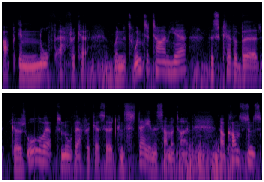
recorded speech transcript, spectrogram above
up in North Africa. When it's winter time here, this clever bird goes all the way up to North Africa so it can stay in the summertime. Now, Constance,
